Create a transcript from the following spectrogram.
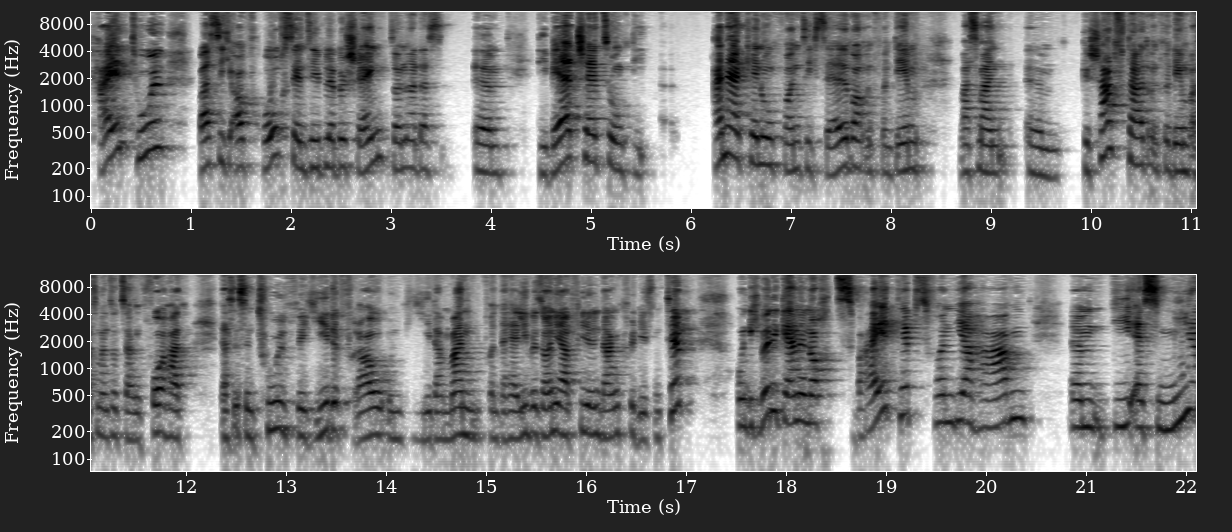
kein Tool, was sich auf Hochsensible beschränkt, sondern das die Wertschätzung, die Anerkennung von sich selber und von dem, was man ähm, geschafft hat und von dem, was man sozusagen vorhat, das ist ein Tool für jede Frau und jeder Mann. Von daher, liebe Sonja, vielen Dank für diesen Tipp. Und ich würde gerne noch zwei Tipps von dir haben, ähm, die es mir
